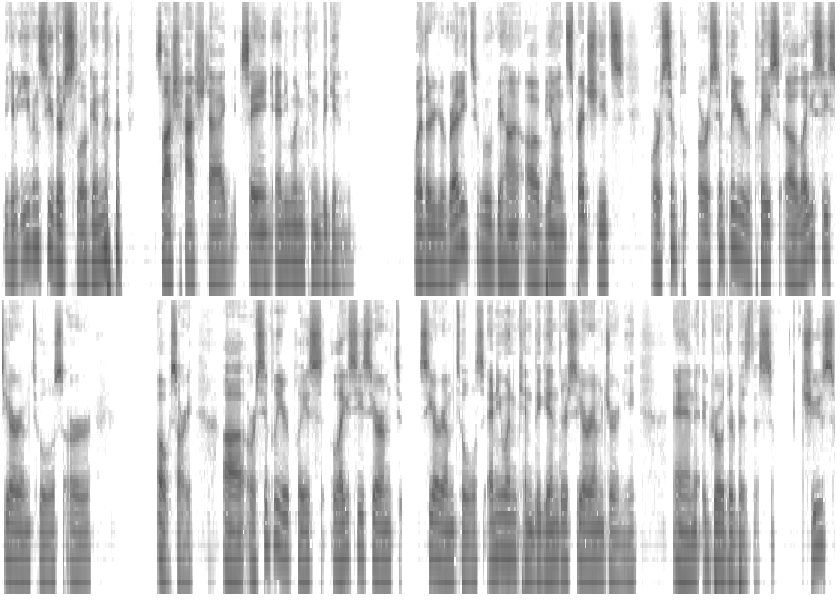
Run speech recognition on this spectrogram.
you can even see their slogan slash hashtag saying anyone can begin. Whether you're ready to move behind, uh, beyond spreadsheets or simple or simply replace uh, legacy CRM tools or oh sorry uh, or simply replace legacy CRM t- CRM tools, anyone can begin their CRM journey and grow their business. Choose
